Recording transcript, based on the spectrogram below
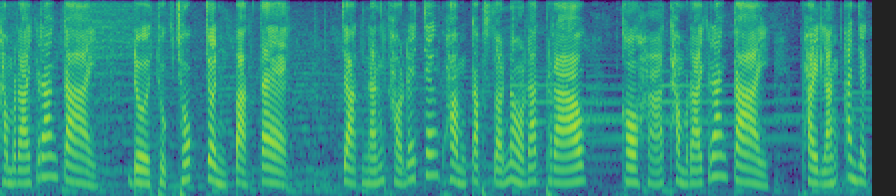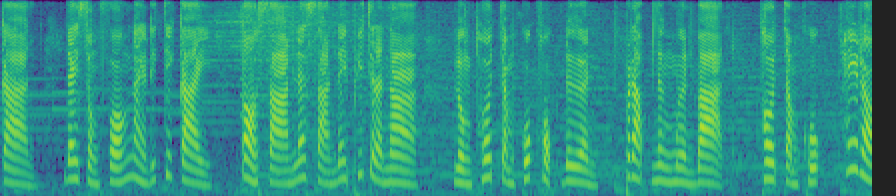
ทำร้ายร่างกาย โดยถูกชกจนปากแตก จากนั้นเขาได้แจ้งความกับสนราดพร้าวข้อหาทำร้ายร่างกาย ภายหลังอัญญการ ได้ส่งฟ้องนายฤทธิไกรต่อศาลและศาลได้พิจารณา ลงโทษจำคุก 6 เดือน ปรับ 10,000 บาท โทษจำคุกให้รอ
